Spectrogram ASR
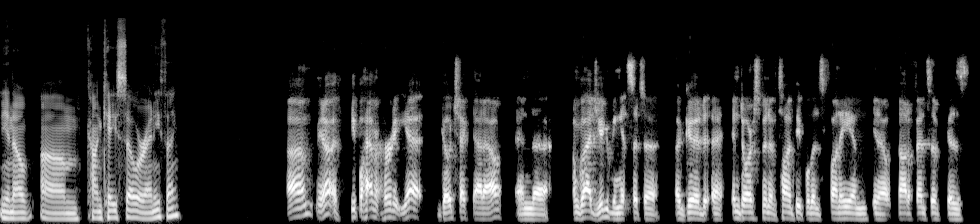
you know um, Conqueso or anything? Um, yeah, if people haven't heard it yet, go check that out. And uh, I'm glad you're giving it such a, a good uh, endorsement of telling people that it's funny and you know not offensive because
